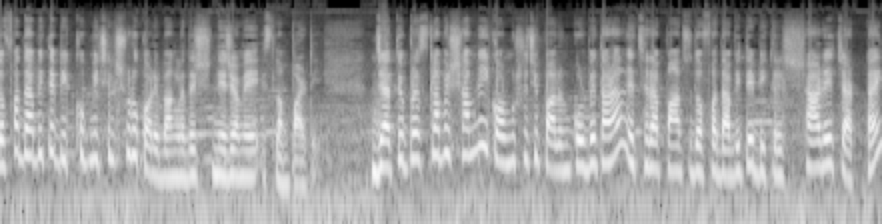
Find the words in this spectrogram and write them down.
দফা দাবিতে বিক্ষোভ মিছিল শুরু করে বাংলাদেশ নিজামে ইসলাম পার্টি। জাতীয় প্রেস ক্লাবের সামনে এই কর্মসূচি পালন করবে তারা। এছাড়া পাঁচ দফা দাবিতে বিকেল সাড়ে চারটায়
